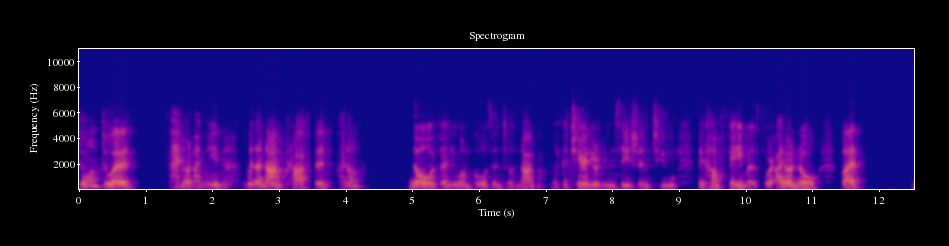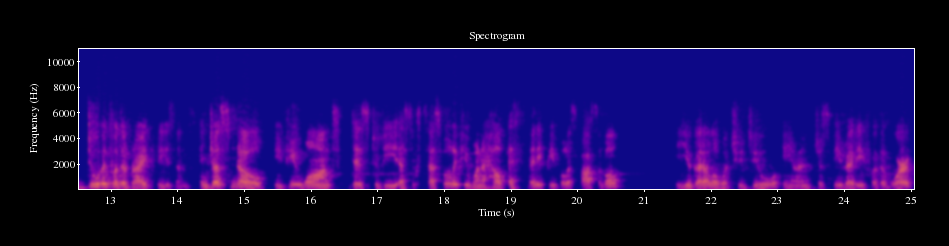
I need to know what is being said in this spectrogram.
don't do it. I don't, I mean, with a nonprofit, I don't know if anyone goes into a non like a charity organization to become famous or I don't know, but do it for the right reasons and just know if you want this to be as successful, if you want to help as many people as possible, you gotta love what you do and just be ready for the work.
